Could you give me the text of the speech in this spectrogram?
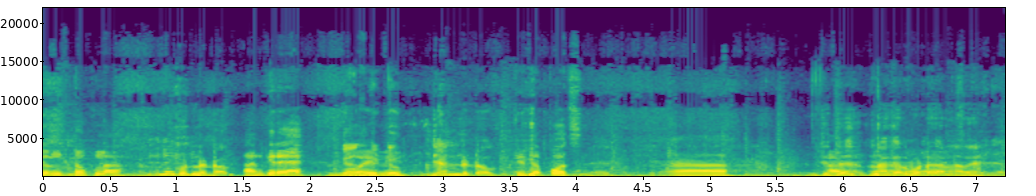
गंगटोकला. कुठलं टॉक? आणखी रे. बोहेमिया. झेंडू टॉक तिथं पोच नगर मोठं करणार आहे.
